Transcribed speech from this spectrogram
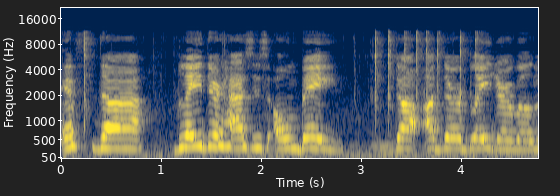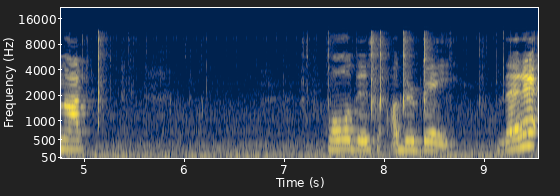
If the blader has his own bay, the other blader will not hold his other bay. Let it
